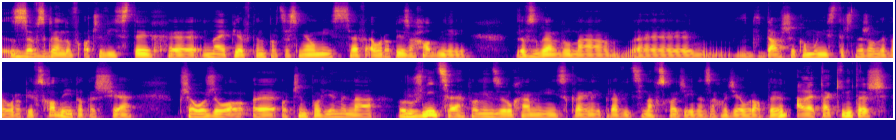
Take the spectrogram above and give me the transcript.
ze względów oczywistych, e, najpierw ten proces miał miejsce w Europie Zachodniej, ze względu na e, dalsze komunistyczne rządy w Europie Wschodniej. To też się przełożyło, e, o czym powiemy, na różnice pomiędzy ruchami skrajnej prawicy na wschodzie i na zachodzie Europy, ale takim też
